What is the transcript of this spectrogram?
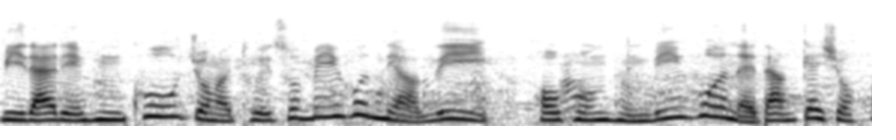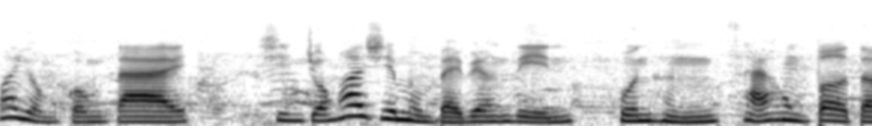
未来的园区将会推出米粉料理，和分园米粉会当继续发扬光大。新中华新闻白冰林分园采访报道。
